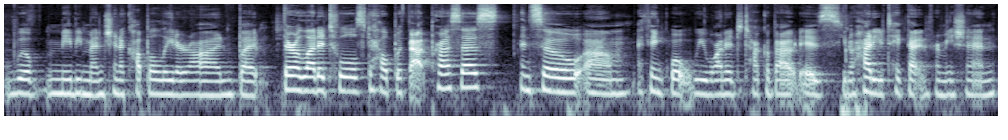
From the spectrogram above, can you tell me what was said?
We'll maybe mention a couple later on, but there are a lot of tools to help with that process. And so um, I think what we wanted to talk about is, you know, how do you take that information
